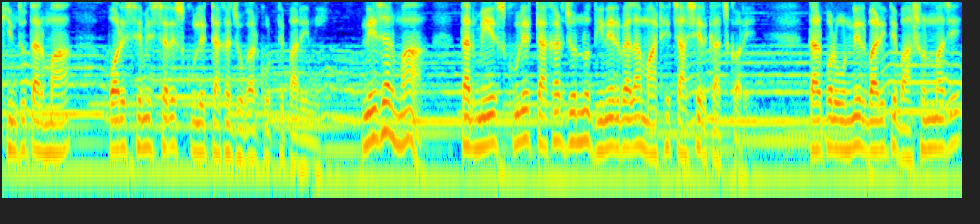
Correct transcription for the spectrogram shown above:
কিন্তু তার মা পরের সেমিস্টারে স্কুলের টাকা জোগাড় করতে পারেনি। নেজার মা তার মেয়ের স্কুলের টাকার জন্য দিনের বেলা মাঠে চাষের কাজ করে। তারপর অন্যের বাড়িতে বাসন মাজে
